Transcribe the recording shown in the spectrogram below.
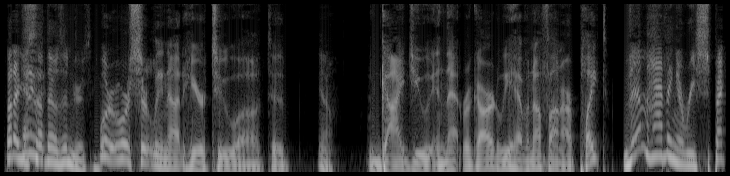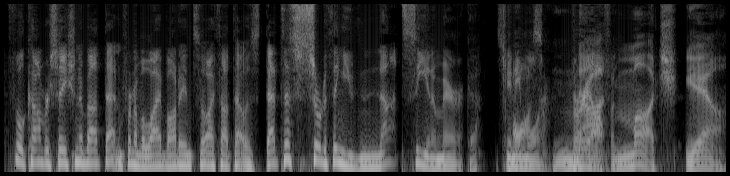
But I just thought that was interesting. We're, we're certainly not here to, uh, to, you know, guide you in that regard. We have enough on our plate. them having a respectful conversation about that in front of a live audience, so I thought that was that, that's the sort of thing you'd not see in America anymore. Very Not often. much. Yeah.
